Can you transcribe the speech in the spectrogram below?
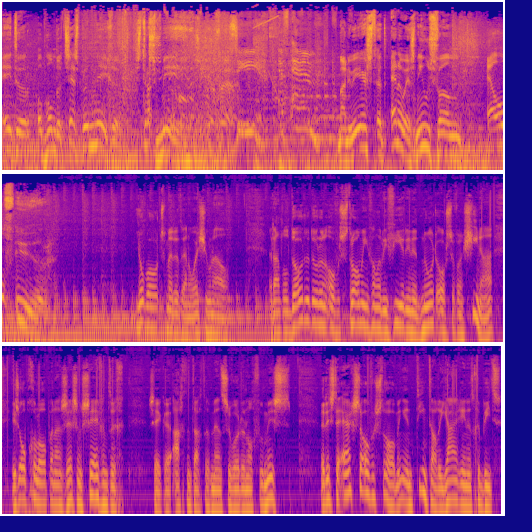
Ether op 106.9. Straks meer. ZFM. Maar nu eerst het NOS nieuws van 11 uur. Jobboot met het NOS-journaal. Het aantal doden door een overstroming van een rivier in het noordoosten van China is opgelopen naar 76. Zeker 88 mensen worden nog vermist. Het is de ergste overstroming in tientallen jaren in het gebied.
